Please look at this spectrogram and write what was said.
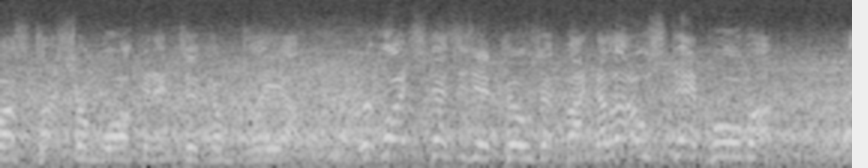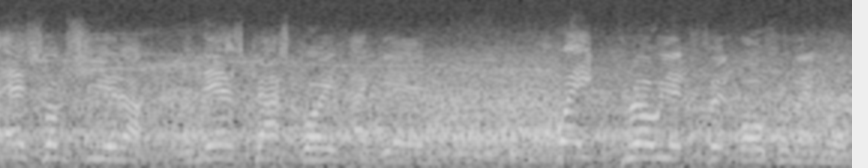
first touch from Walker, it took him clear. But watch this as he pulls it back, a little step over. It is from Shearer, and there's Gascoigne again. Quite brilliant football from England.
